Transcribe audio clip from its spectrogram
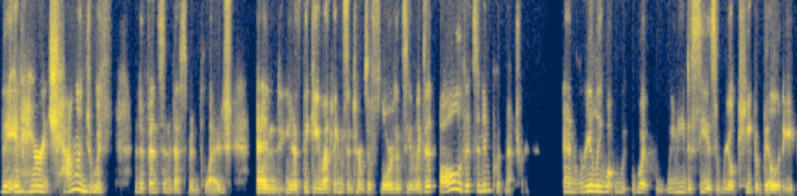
the inherent challenge with the defense investment pledge and you know thinking about things in terms of floors and ceilings it all of it's an input metric and really what we, what we need to see is real capability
